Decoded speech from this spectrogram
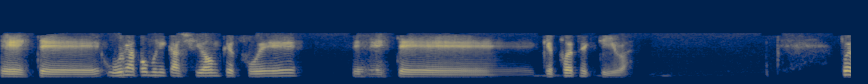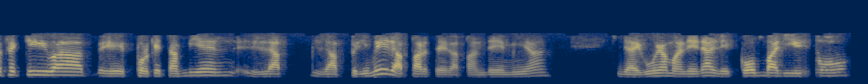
este, una comunicación que fue, este, que fue efectiva. Fue efectiva eh, porque también la, primera parte de la pandemia, de alguna manera, le convalidó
